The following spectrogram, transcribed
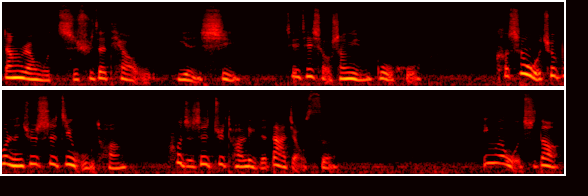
当然，我持续在跳舞、演戏、接接小商演过活。可是，我却不能去试镜舞团，或者是剧团里的大角色，因为我知道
